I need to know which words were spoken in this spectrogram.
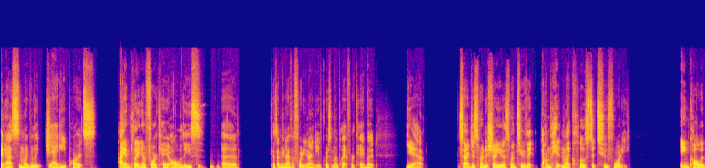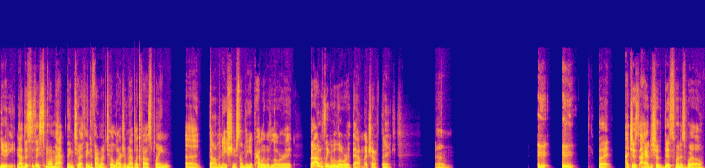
it has some like really jaggy parts. I am playing on 4K all of these. Uh because I mean I have a 4090. Of course I'm gonna play it 4K, but yeah. So I just wanted to show you this one too. That I'm hitting like close to 240 in Call of Duty. Now this is a small map thing too. I think if I went to a larger map, like if I was playing uh, Domination or something, it probably would lower it. But I don't think it would lower it that much. I don't think. Um, but I just I had to show this one as well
